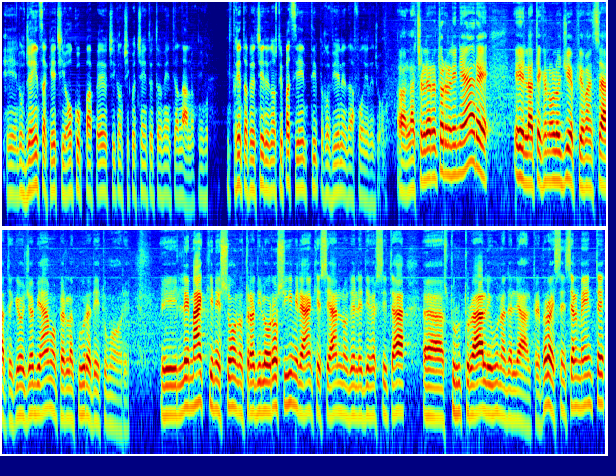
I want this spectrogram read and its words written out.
e l'urgenza che ci occupa per circa 500 interventi all'anno il 30% dei nostri pazienti proviene da fuori regione. L'acceleratore lineare è la tecnologia più avanzata che oggi abbiamo per la cura dei tumori. E le macchine sono tra di loro simili anche se hanno delle diversità eh, strutturali una delle altre, però essenzialmente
